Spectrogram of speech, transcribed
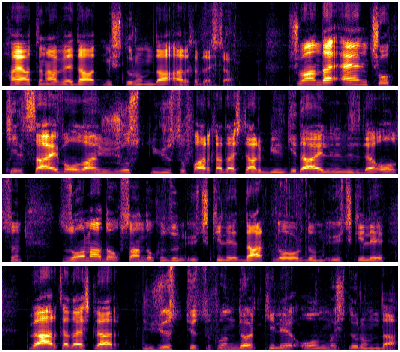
hayatına veda etmiş durumda arkadaşlar. Şu anda en çok kill sahibi olan Just Yusuf arkadaşlar bilgi dahilinizde olsun. Zona 99'un 3 kili, Dark Lord'un 3 kili ve arkadaşlar Just Yusuf'un 4 kili olmuş durumda.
